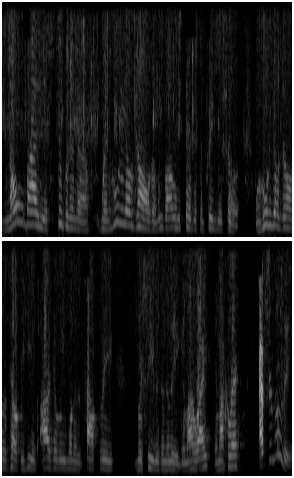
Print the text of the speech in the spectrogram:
Nobody is stupid enough when Julio Jones, and we've already said this in previous shows, when Julio Jones is healthy, he is arguably one of the top three receivers in the league. Am I right? Am I correct? Absolutely.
